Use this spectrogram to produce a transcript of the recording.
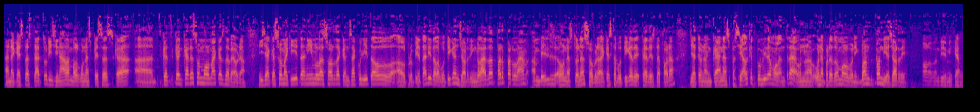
en aquest estat original amb algunes peces que, eh, que, que encara són molt maques de veure. I ja que som aquí, tenim la sort de que ens ha acollit el, el propietari de la botiga, en Jordi Inglada, per parlar amb ells una estona sobre aquesta botiga de, que des de fora ja té un encant especial que et convida molt a entrar, un, un aparador molt bonic. Bon, bon dia, Jordi. Hola, bon dia, Miquel.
